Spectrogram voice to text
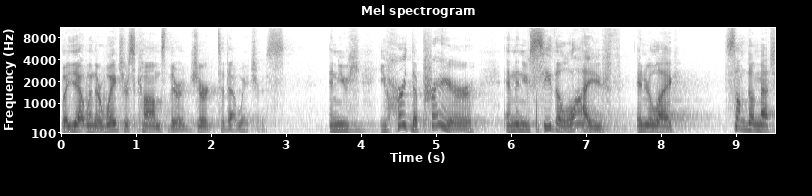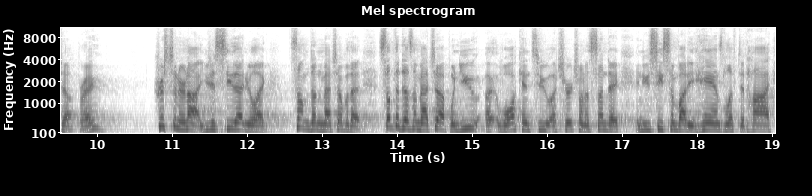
but yet when their waitress comes, they're a jerk to that waitress. And you, you heard the prayer, and then you see the life, and you're like, something doesn't match up, right? Christian or not, you just see that and you're like, something doesn't match up with that. Something doesn't match up when you uh, walk into a church on a Sunday and you see somebody hands lifted high,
